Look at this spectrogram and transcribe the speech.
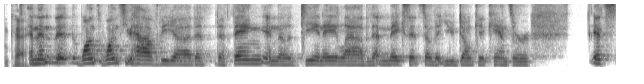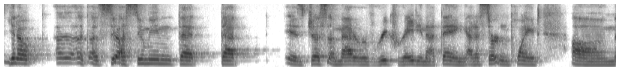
Okay. And then the, once once you have the uh, the the thing in the DNA lab that makes it so that you don't get cancer, it's you know uh, assuming that that is just a matter of recreating that thing. At a certain point um,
